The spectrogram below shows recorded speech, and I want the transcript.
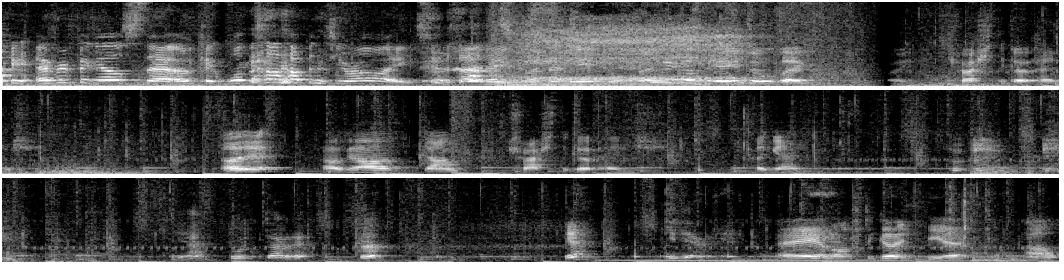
okay, everything else there. Okay, what the hell happened to your eye? So is that an angel? Is that the angel I thing? think that's the angel thing. Trash the goat henge. Oh, yeah. Oh god. Damn. Trash the goat henge Again. Yeah, go down here. Huh? Yeah. Get down here. Hey, I launched a goat into the air. Ow.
